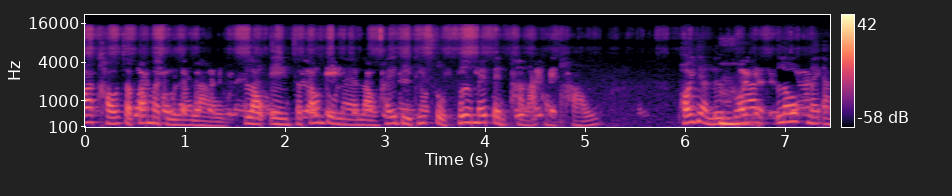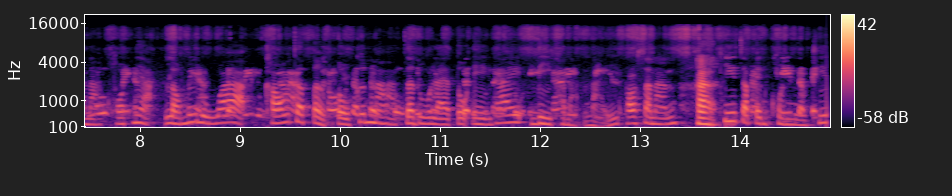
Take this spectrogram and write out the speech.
ว่าเขาจะต้องมาดูแลเรา เราเองจะต้องดูแลเราให้ดีที่สุดเพื่อไม่เป็นภาระของเขาพ ราะอย่าลืมว่าโลกในอนาคตเนี่ยเราไม่รู้ว่าเขาจะเติบโตขึ้นมา จะดูแลตัวเองได้ดีขนาดไหน เพราะฉะนั้นค่ะที่จะเป็นคนหนึ่งที่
